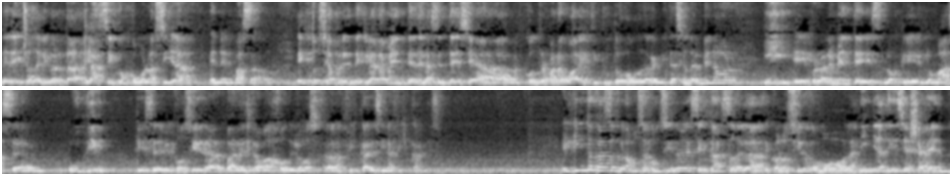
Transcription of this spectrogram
derechos de libertad clásicos como lo hacía en el pasado. Esto se aprende claramente de la sentencia contra Paraguay, Instituto de Rehabilitación del Menor, y eh, probablemente es lo, que, lo más eh, útil que se debe considerar para el trabajo de los eh, fiscales y las fiscales. El quinto caso que vamos a considerar es el caso de la conocido como las niñas Dincia Jean,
